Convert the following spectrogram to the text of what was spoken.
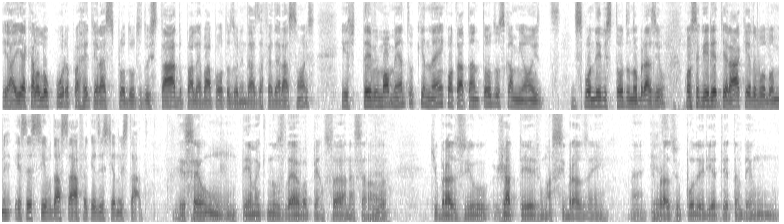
e aí é aquela loucura para retirar esses produtos do Estado, para levar para outras unidades das federações, e teve um momento que nem contratando todos os caminhões disponíveis todos no Brasil, conseguiria tirar aquele volume excessivo da safra que existia no Estado. Esse é um, um tema que nos leva a pensar, né, senador? É que o Brasil já teve uma Cibrazen, né, que Isso. o Brasil poderia ter também um,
